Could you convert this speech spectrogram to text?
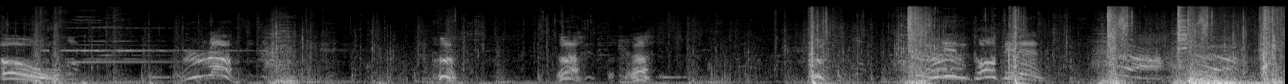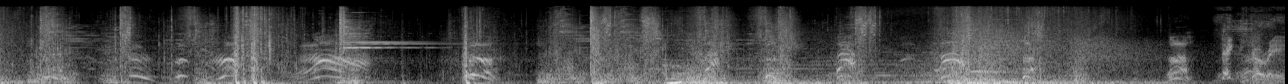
oh! Ruh. Huh. Uh, uh. Incontinent! Victory!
